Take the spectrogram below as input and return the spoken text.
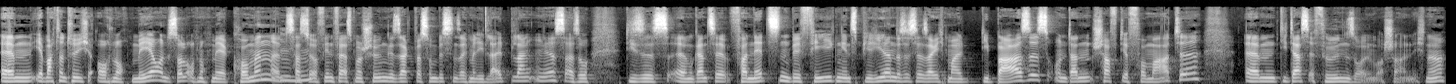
Ähm, ihr macht natürlich auch noch mehr und es soll auch noch mehr kommen. Das mhm. hast du auf jeden Fall erstmal schön gesagt, was so ein bisschen, sag ich mal, die Leitplanken ist. Also dieses ähm, ganze Vernetzen, Befähigen, Inspirieren, das ist ja, sag ich mal, die Basis und dann schafft ihr Formate, ähm, die das erfüllen sollen wahrscheinlich. Ne?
